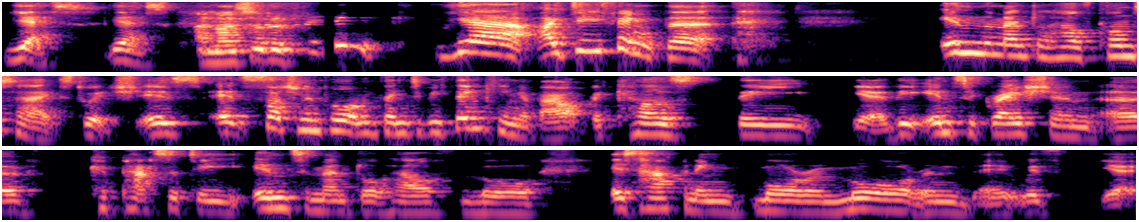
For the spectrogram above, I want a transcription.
Yes, yes. And I sort of I think, yeah, I do think that in the mental health context, which is it's such an important thing to be thinking about because the you know, the integration of capacity into mental health law is happening more and more, and uh, with you know,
